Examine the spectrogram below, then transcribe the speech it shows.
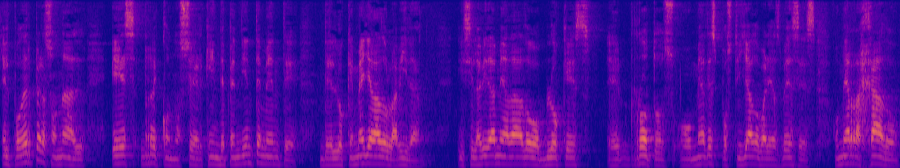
el poder personal es reconocer que independientemente de lo que me haya dado la vida, y si la vida me ha dado bloques eh, rotos o me ha despostillado varias veces o me ha rajado,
